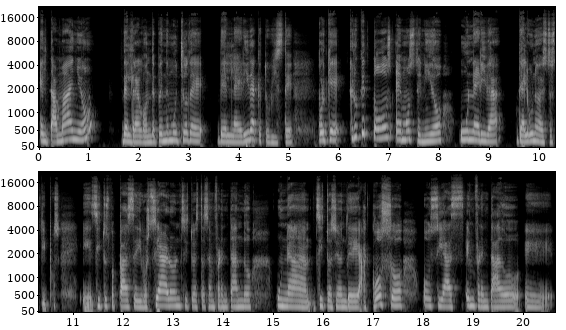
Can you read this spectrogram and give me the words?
el tamaño del dragón depende mucho de, de la herida que tuviste, porque creo que todos hemos tenido una herida de alguno de estos tipos. Eh, si tus papás se divorciaron, si tú estás enfrentando una situación de acoso o si has enfrentado eh,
